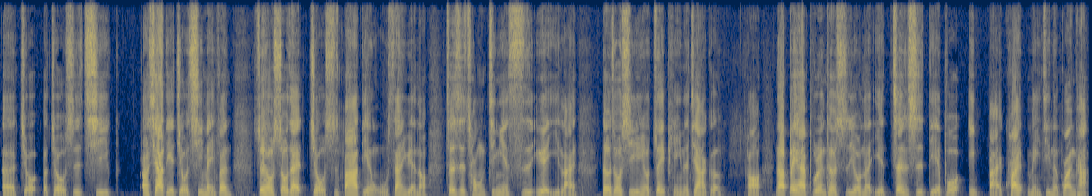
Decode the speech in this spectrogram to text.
呃九呃九十七。呃，下跌九七美分，最后收在九十八点五三元哦。这是从今年四月以来，德州西原油最便宜的价格。好，那北海布伦特石油呢，也正式跌破一百块美金的关卡。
